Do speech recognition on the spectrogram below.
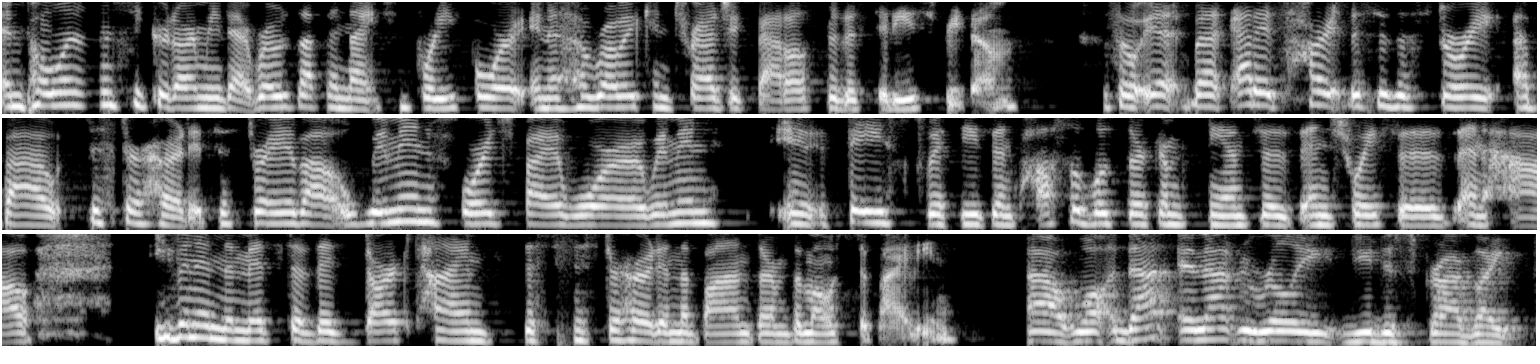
and Poland's secret army that rose up in 1944 in a heroic and tragic battle for the city's freedom. So, it, but at its heart, this is a story about sisterhood. It's a story about women forged by war, women f- faced with these impossible circumstances and choices, and how even in the midst of these dark times, the sisterhood and the bonds are the most abiding. Uh, well, that and that really you described like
